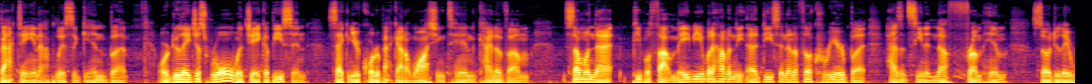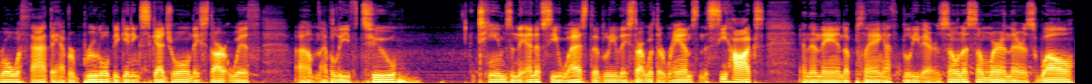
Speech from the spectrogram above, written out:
back to Indianapolis again, but or do they just roll with Jacob Eason, second year quarterback out of Washington, kind of um, someone that people thought may be able to have a, a, decent NFL career, but hasn't seen enough from him. So do they roll with that? They have a brutal beginning schedule. They start with, um, I believe, two teams in the NFC West. I believe they start with the Rams and the Seahawks, and then they end up playing, I believe, Arizona somewhere in there as well.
